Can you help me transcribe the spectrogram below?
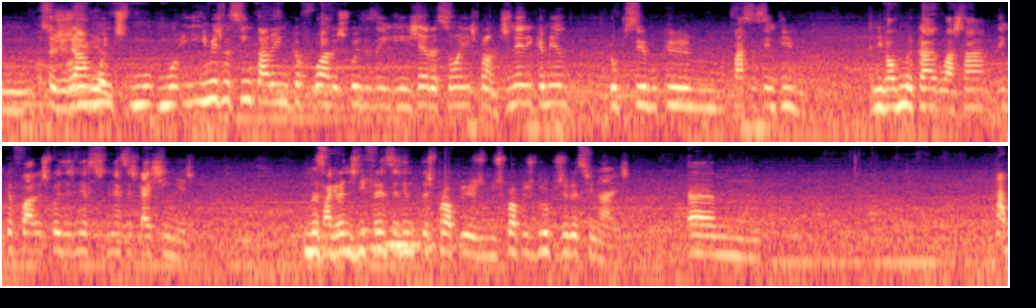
hum, ou seja, já há muitos, mu- mu- e mesmo assim estarem a encafuar as coisas em, em gerações, pronto, genericamente eu percebo que hum, faça sentido a nível de mercado, lá está, encafuar as coisas nesses, nessas caixinhas. Mas há grandes diferenças dentro das próprias, dos próprios grupos geracionais. Hum, pá,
